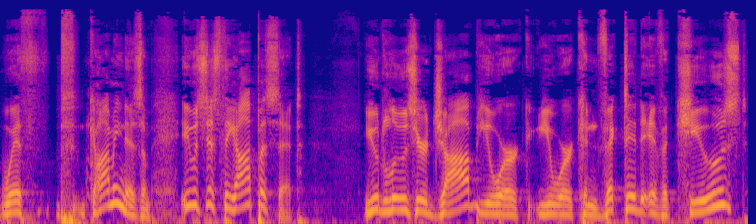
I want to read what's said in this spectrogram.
with communism. It was just the opposite. You'd lose your job. You were you were convicted if accused.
